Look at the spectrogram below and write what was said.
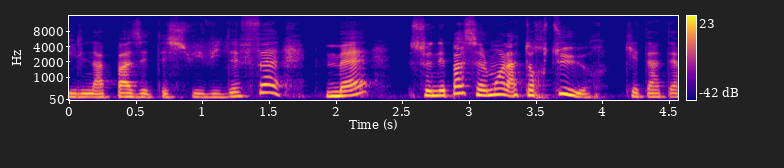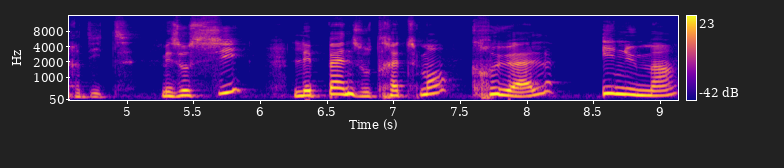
il n'a pas été suivi des faits, mais ce n'est pas seulement la torture qui est interdite, mais aussi les peines ou traitements cruels, inhumains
